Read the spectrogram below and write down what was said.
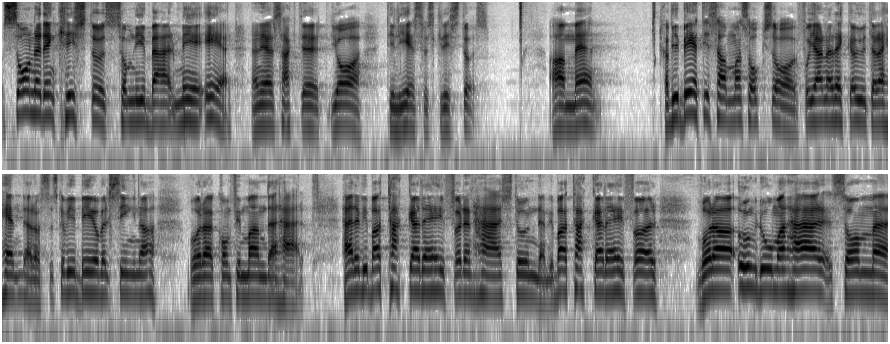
sån är den Kristus som ni bär med er när ni har sagt ja till Jesus Kristus. Amen. Kan vi be tillsammans också? Får gärna räcka ut era händer och så ska vi be och välsigna våra konfirmander här. Herre, vi bara tackar dig för den här stunden. Vi bara tackar dig för våra ungdomar här som eh,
